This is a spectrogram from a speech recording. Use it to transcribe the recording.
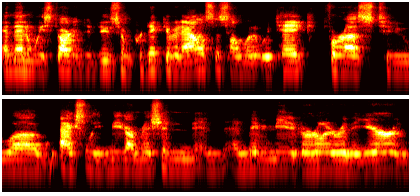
and then we started to do some predictive analysis on what it would take for us to uh, actually meet our mission and, and maybe meet it earlier in the year. And,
